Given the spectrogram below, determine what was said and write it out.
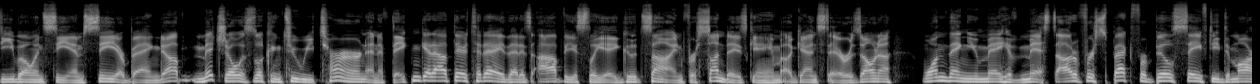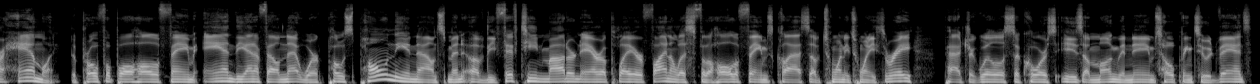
Deebo and CMC are banged up. Mitchell is looking to return, and if they can get out there today, that is obviously a good sign for Sunday's game against Arizona. One thing you may have missed out of respect for Bills safety Damar Hamlin, the Pro Football Hall of Fame and the NFL Network postponed the announcement of the 15 modern era player finalists for the Hall of Fame's class of 2023. Patrick Willis, of course, is among the names hoping to advance.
